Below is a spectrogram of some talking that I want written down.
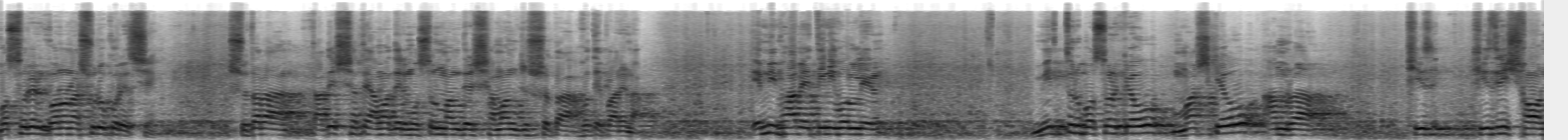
বছরের গণনা শুরু করেছে। সুতরাং তাদের সাথে আমাদের মুসলমানদের সামঞ্জস্যতা হতে পারে না। এমনিভাবে তিনি বললেন, মৃত্যুর বছরকেও, মাসকেও আমরা হিজরি সন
